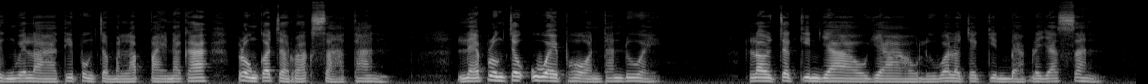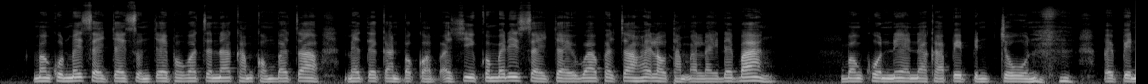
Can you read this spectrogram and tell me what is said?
ถึงเวลาที่พระองค์จะมารับไปนะคะพระองค์ก็จะรักษาท่าน และพระองค์จะอวยพรท่านด้วย เราจะกินยาวยาวหรือว่าเราจะกินแบบระยะสั้น บางคนไม่ใส่ใจสนใจพระวจนะคำของพระเจ้า แม้แต่การประกอบอาชีพก็ไม่ได้ใส่ใจว่าพระเจ้าให้เราทำอะไรได้บ้าง บางคนเนี่ยนะคะไปเป็นโจร ไปเป็น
